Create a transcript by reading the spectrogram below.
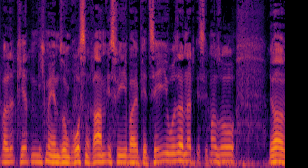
weil das hier nicht mehr in so einem großen Rahmen ist wie bei PC-Usern. Das ist immer so, ja,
